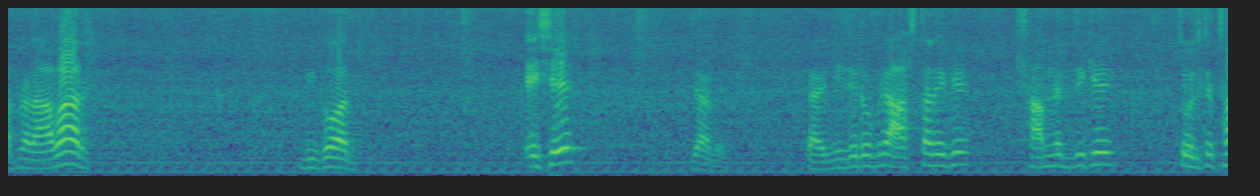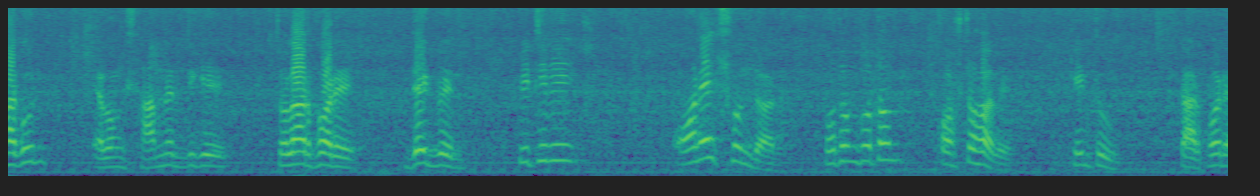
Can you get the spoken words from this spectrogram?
আপনার আবার বিপদ এসে যাবে। তাই নিজের উপরে আস্থা রেখে সামনের দিকে চলতে থাকুন এবং সামনের দিকে চলার পরে দেখবেন পৃথিবী অনেক সুন্দর। প্রথম প্রথম কষ্ট হবে, কিন্তু তারপরে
